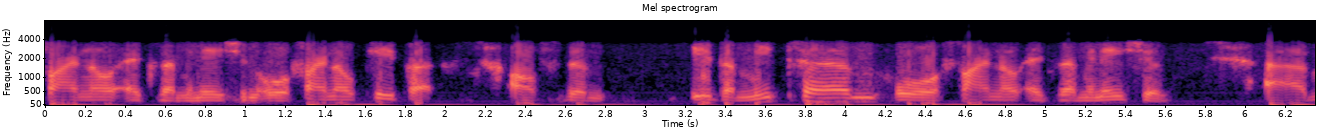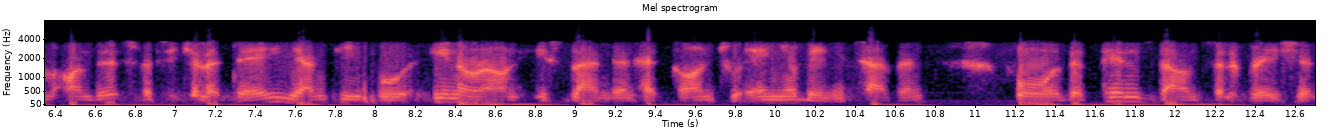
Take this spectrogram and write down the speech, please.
final examination or final paper of the either midterm or final examination. Um, on this particular day, young people in around East London had gone to Enyobeni Tavern for the Pens Down celebration.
